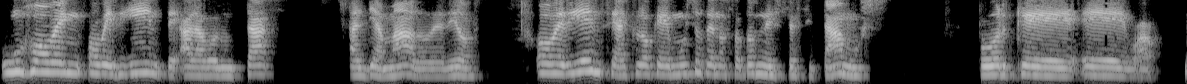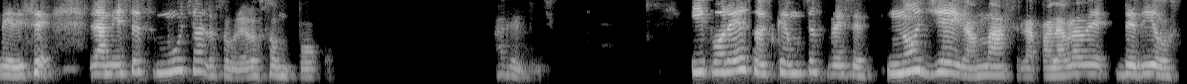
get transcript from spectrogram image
un joven obediente a la voluntad, al llamado de Dios. Obediencia es lo que muchos de nosotros necesitamos, porque, eh, wow, me dice, la mies es mucha, los obreros son pocos. Aleluya. Y por eso es que muchas veces no llega más la palabra de, de Dios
